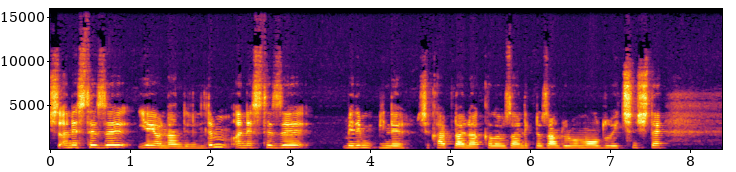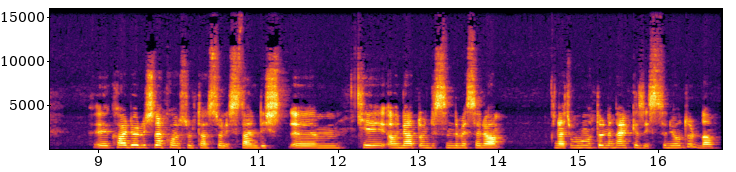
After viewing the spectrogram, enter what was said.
İşte anesteziye yönlendirildim. Anestezi benim yine işte kalple alakalı özellikle özel durumum olduğu için işte e, kardiyolojiden konsültasyon istendi. İşte, e, ki ameliyat öncesinde mesela Gerçi bu muhtemelen herkese isteniyordur da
